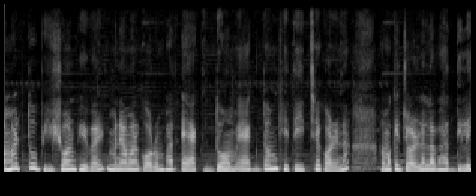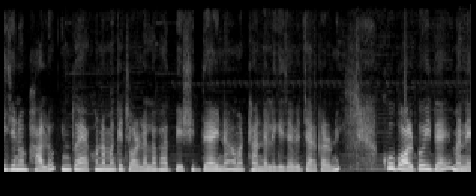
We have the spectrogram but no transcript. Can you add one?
আমার তো ভীষণ ফেভারিট মানে আমার গরম ভাত একদম একদম খেতে ইচ্ছে করে না। আমাকে জল ঢালা ভাত দিলেই যেন ভালো, কিন্তু এখন আমাকে জল ঢালা ভাত বেশি দেয় না, আমার ঠান্ডা লেগে যাবে যার কারণে। খুব অল্পই দেয় মানে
